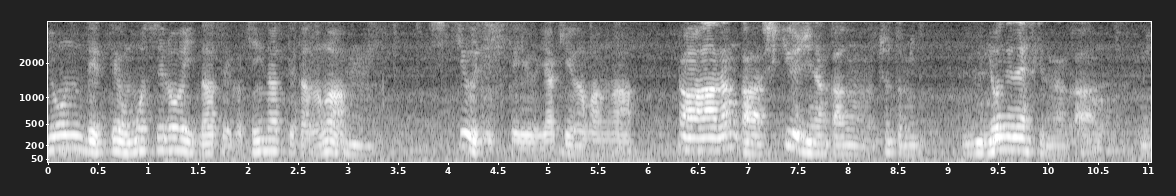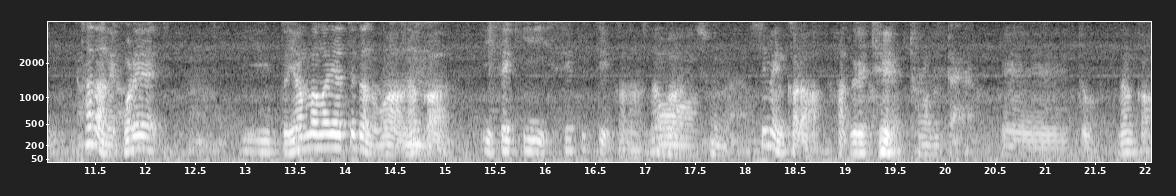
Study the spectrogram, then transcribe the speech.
読んでて面白いなというか気になってたのがうん「地球児」っていう野球の漫画。ああなんか始球時なんかうんちょっとみ読んでないですけどなんか、みただねこれ、うえー、とヤンマガでやってたのはうん。なんか遺跡遺跡っていうかな。なんか紙面から外れてトラブったんやえー、となんか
